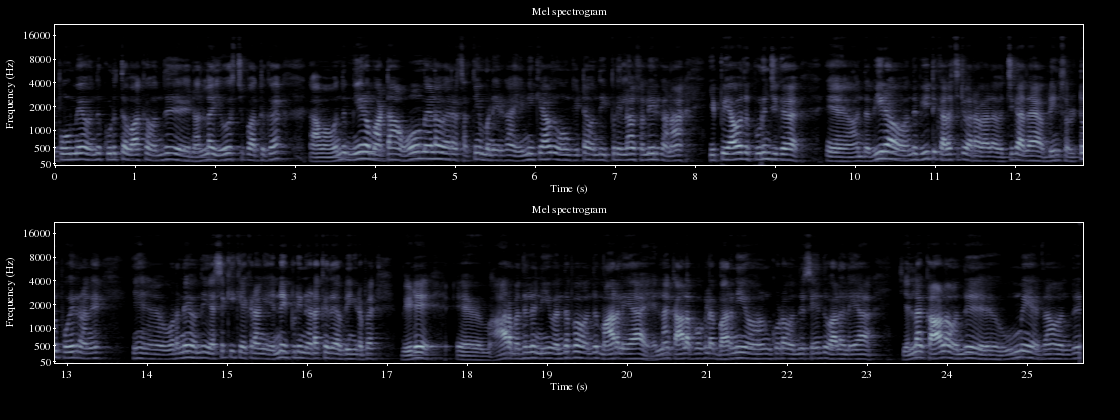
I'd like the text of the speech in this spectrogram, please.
எப்போவுமே வந்து கொடுத்த வாக்கை வந்து நல்லா யோசித்து பார்த்துக்க அவன் வந்து மீற மாட்டான். உன் மேலே வேறு சத்தியம் பண்ணியிருக்கான். என்றைக்காவது உன்கிட்ட வந்து இப்படிலாம் சொல்லியிருக்கானா? இப்போயாவது புரிஞ்சுக்க. அந்த வீராவை வந்து வீட்டுக்கு அழைச்சிட்டு வர வேலை வச்சுக்காத அப்படின்னு சொல்லிட்டு போயிடுறாங்க. உடனே வந்து எசக்கி கேட்குறாங்க என்ன இப்படி நடக்குது? அப்படிங்கிறப்ப விடு ஆரம்பத்தில் நீ வந்தப்போ வந்து மாறலையா? எல்லாம் காலப்போக்கில் பரணியும் கூட வந்து சேர்ந்து வாழலையா? எல்லாம் காலம் வந்து உண்மையை தான் வந்து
